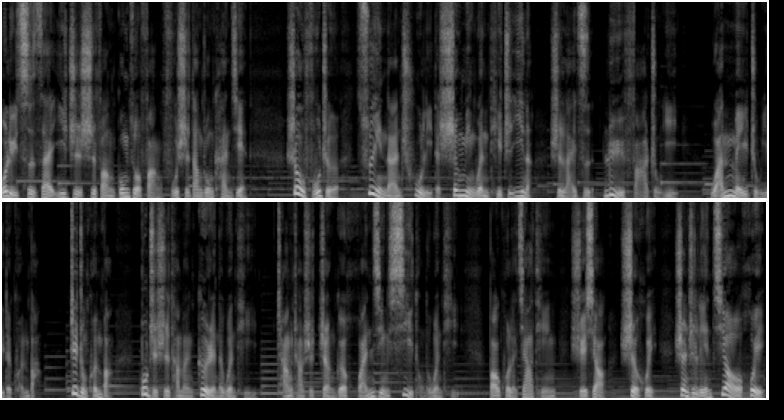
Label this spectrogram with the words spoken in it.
我屡次在医治、释放工作坊服饰当中看见，受服者最难处理的生命问题之一呢，是来自律法主义、完美主义的捆绑。这种捆绑不只是他们个人的问题，常常是整个环境系统的问题，包括了家庭、学校、社会，甚至连教会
